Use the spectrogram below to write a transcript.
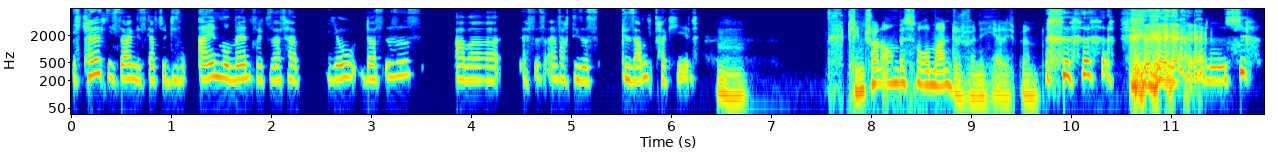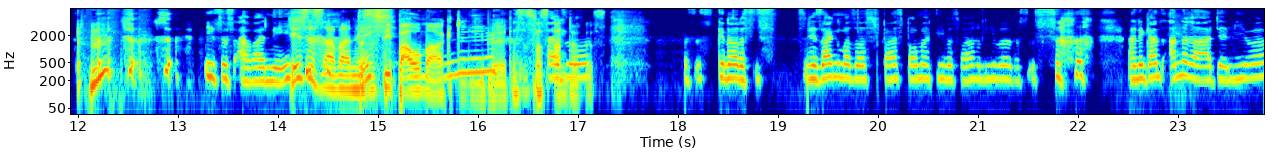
Ich kann jetzt nicht sagen, es gab so diesen einen Moment, wo ich gesagt habe, yo, das ist es, aber es ist einfach dieses Gesamtpaket. Mhm. Klingt schon auch ein bisschen romantisch, wenn ich ehrlich bin. ist es aber nicht. Hm? Ist es aber nicht. Ist es aber nicht. Das ist die Baumarktliebe. Nee. Das ist was also, anderes. Das ist genau, das ist. Wir sagen immer so aus Spaß, Baumarktliebe ist wahre Liebe. Das ist eine ganz andere Art der Liebe.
